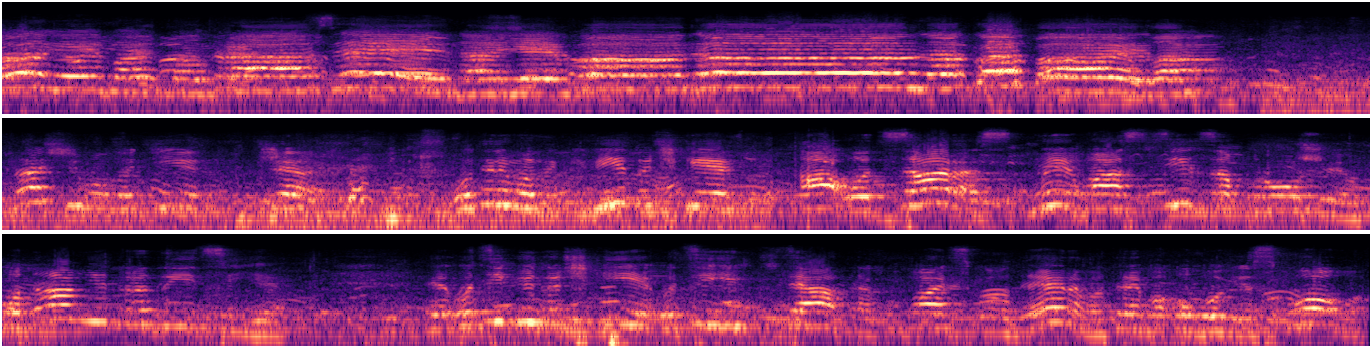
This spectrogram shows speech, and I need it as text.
то красний на Івана накопайла. Наші молоді вже отримали квіточки. А от зараз ми вас всіх запрошуємо по давній традиції. Е, Оці квіточки, оці гільцята купальського дерева треба обов'язково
